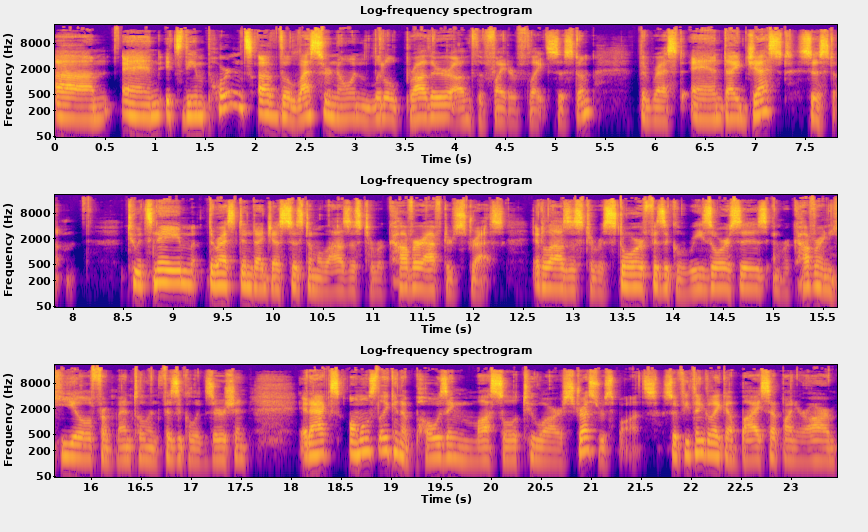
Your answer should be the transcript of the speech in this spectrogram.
Um, and it's the importance of the lesser known little brother of the fight or flight system, the rest and digest system. To its name, the rest and digest system allows us to recover after stress. It allows us to restore physical resources and recover and heal from mental and physical exertion. It acts almost like an opposing muscle to our stress response. So if you think like a bicep on your arm,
